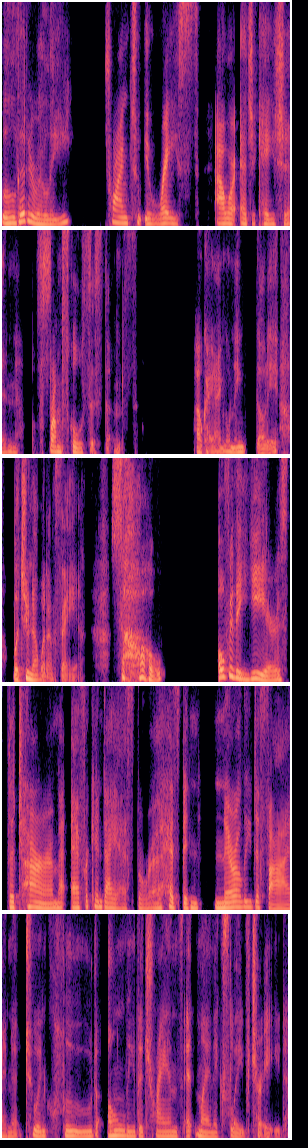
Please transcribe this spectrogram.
literally trying to erase our education from school systems. Okay, I ain't gonna go there, but you know what I'm saying. So, over the years, the term African diaspora has been narrowly defined to include only the transatlantic slave trade.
